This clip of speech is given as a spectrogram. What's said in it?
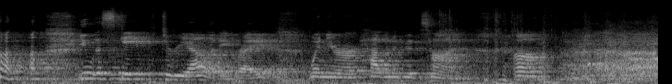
you escape to reality, right? When you're having a good time. Um.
